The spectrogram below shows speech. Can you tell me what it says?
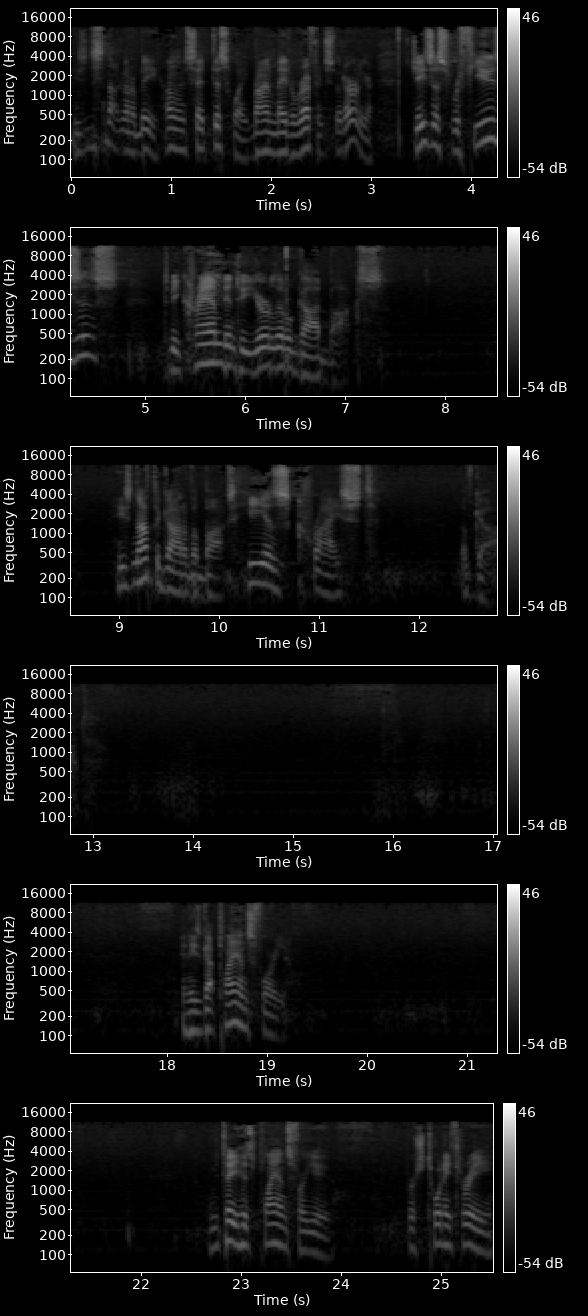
He's just not going to be. I'm going to say it this way. Brian made a reference to it earlier. Jesus refuses to be crammed into your little God box. He's not the God of a box, He is Christ of God. And He's got plans for you. Let me tell you his plans for you. Verse 23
